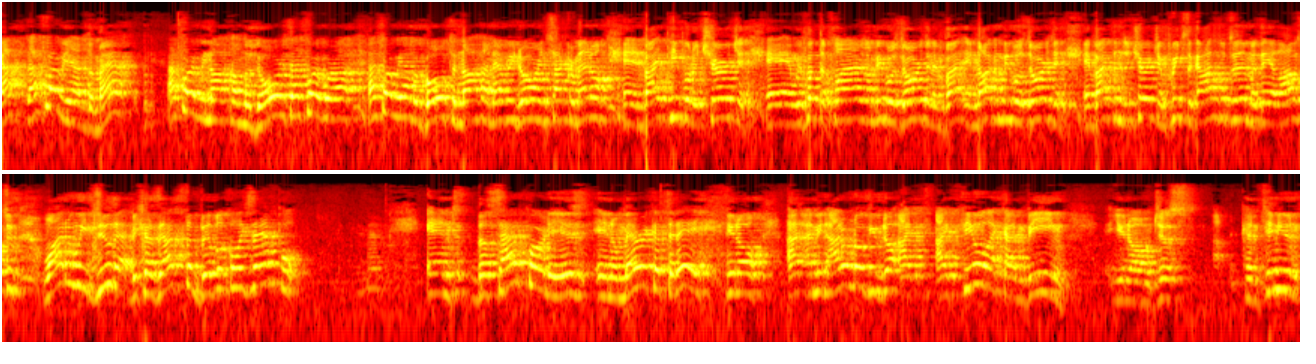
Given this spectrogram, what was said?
That, that's why we have the map. That's why we knock on the doors. That's why we're. That's why we have a goal to knock on every door in Sacramento and invite people to church. And, and we put the flyers on people's doors and invite and knock on people's doors and invite them to church and preach the gospel to them if they allow us to. Why do we do that? Because that's the biblical example. And the sad part is, in America today, you know, I, I mean, I don't know if you know, I, I feel like I'm being, you know, just continuing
